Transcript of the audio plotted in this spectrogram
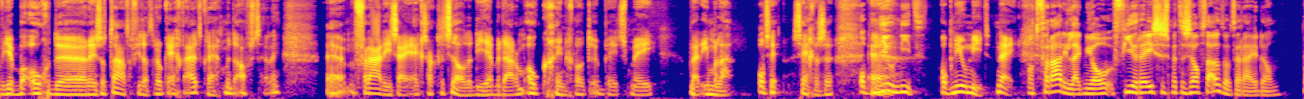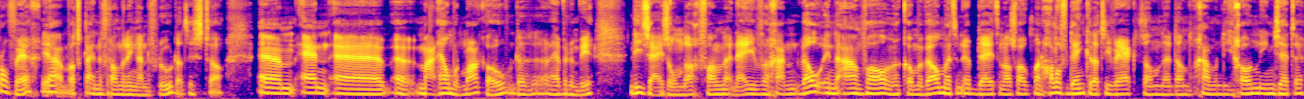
je beoogde resultaat, of je dat er ook echt uitkrijgt met de afstelling. Ferrari zei exact hetzelfde. Die hebben daarom ook geen grote updates mee naar Imola. Op- ze- zeggen ze. Opnieuw Eh, niet. Opnieuw niet. Nee. Want Ferrari lijkt nu al vier races met dezelfde auto te rijden dan. Profweg, ja, wat kleine verandering aan de vloer, dat is het wel. Ehm, en, eh, eh, maar Helmut Marco, daar hebben we hem weer, die zei zondag van nee, we gaan wel in de aanval en we komen wel met een update. En als we ook maar half denken dat die werkt, dan, dan gaan we die gewoon inzetten.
